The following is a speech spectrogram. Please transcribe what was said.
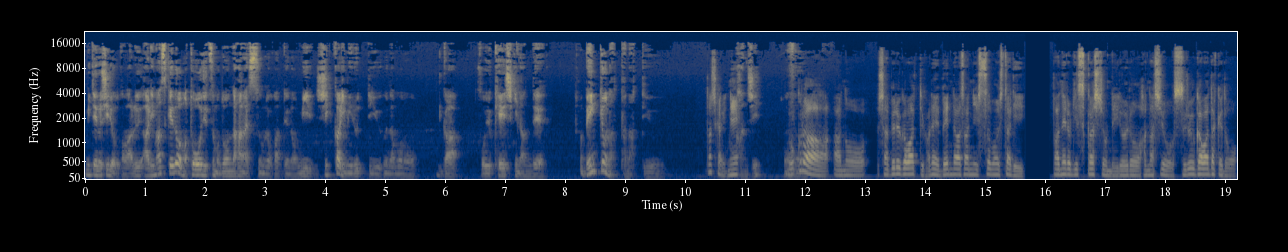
見てる資料とかもある、ありますけど、まあ、当日もどんな話するのかっていうのを見、しっかり見るっていう風なものが、そういう形式なんで、勉強になったなっていう確かにね、感じ、僕ら、あの、喋る側っていうかね、ベンダーさんに質問したり、パネルディスカッションでいろいろ話をする側だけど、うん、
